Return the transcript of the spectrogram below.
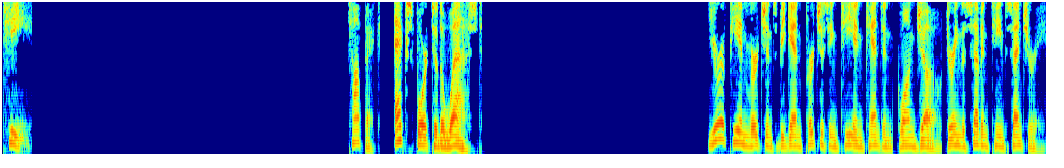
tea. Export to the West European merchants began purchasing tea in Canton Guangzhou during the 17th century.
